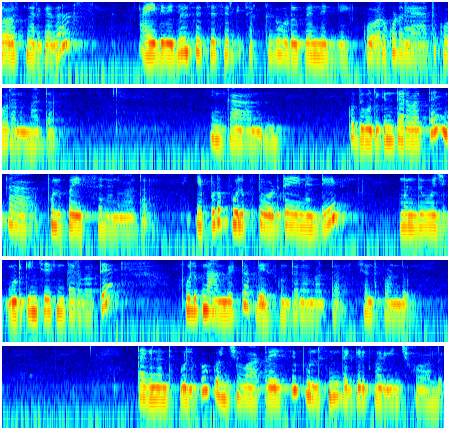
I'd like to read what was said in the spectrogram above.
చూస్తున్నారు కదా? ఐదు విజిల్స్ వచ్చేసరికి చక్కగా ఉడికిపోయిందండి. కూర కూడా లేత కూర అనమాట ఇంకా కొద్దిగా ఉడికిన తర్వాత ఇంకా పులుపు వేస్తాను అనమాట ఎప్పుడు పులుపు తోడితేయనండి ముందు ఉడికించేసిన తర్వాతే పులుపు నానబెట్టి అప్పుడు వేసుకుంటాను అనమాట చింతపండు. తగినంత పులుపు కొంచెం వాటర్ వేసి పులుసుని దగ్గరికి మరిగించుకోవాలి.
